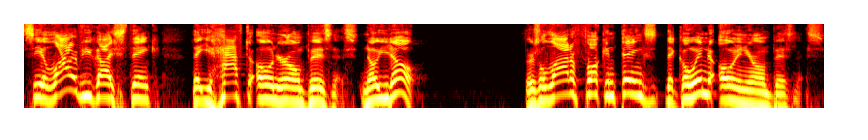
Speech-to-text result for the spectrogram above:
See, a lot of you guys think that you have to own your own business. No, you don't. There's a lot of fucking things that go into owning your own business.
